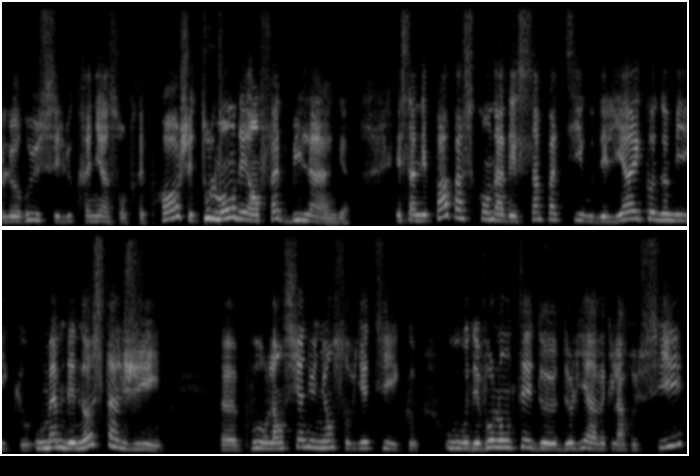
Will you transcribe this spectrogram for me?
le russe et l'ukrainien, sont très proches et tout le monde est en fait bilingue. Et ça n'est pas parce qu'on a des sympathies ou des liens économiques ou même des nostalgies euh, pour l'ancienne Union soviétique ou des volontés de, de lien avec la Russie,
